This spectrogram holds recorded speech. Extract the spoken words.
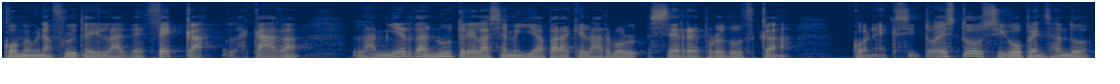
come una fruta y la defeca, la caga, la mierda nutre la semilla para que el árbol se reproduzca con éxito. Esto sigo pensando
